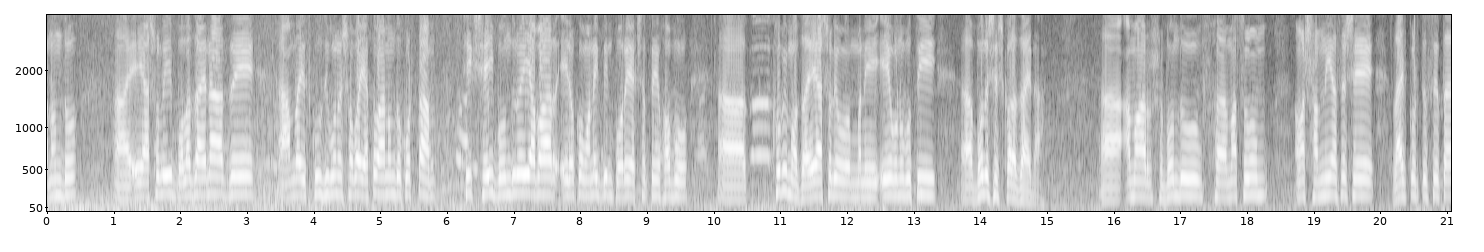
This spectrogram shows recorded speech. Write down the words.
আনন্দ। এই আসলেই বলা যায় না যে আমরা স্কুল জীবনে সবাই এত আনন্দ করতাম, ঠিক সেই বন্ধুরাই আবার এরকম অনেক দিন পরে একসাথে হব। খুবই মজা, এ আসলে মানে এ অনুভূতি বলে শেষ করা যায় না। আমার বন্ধু মাসুম আমার সামনেই আছে সে লাইভ করতেছে তা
